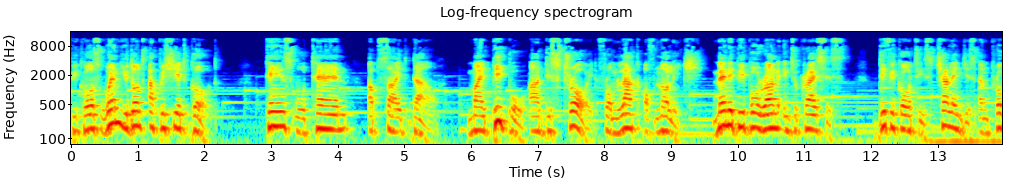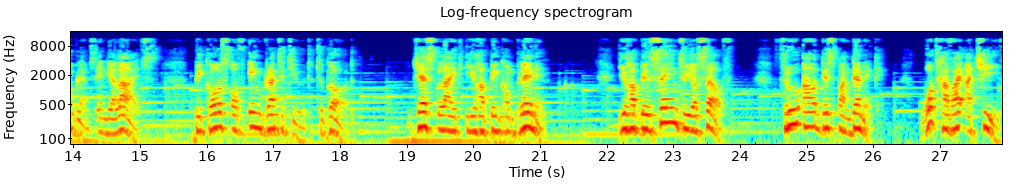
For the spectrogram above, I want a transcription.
Because when you don't appreciate God, things will turn upside down. My people are destroyed from lack of knowledge. Many people run into crisis, difficulties, challenges, and problems in their lives because of ingratitude to God. Just like you have been complaining, you have been saying to yourself throughout this pandemic, what have I achieved?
